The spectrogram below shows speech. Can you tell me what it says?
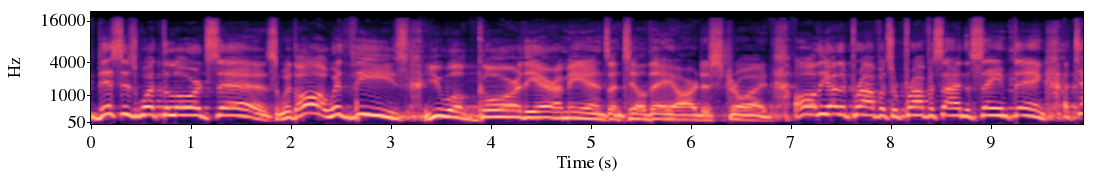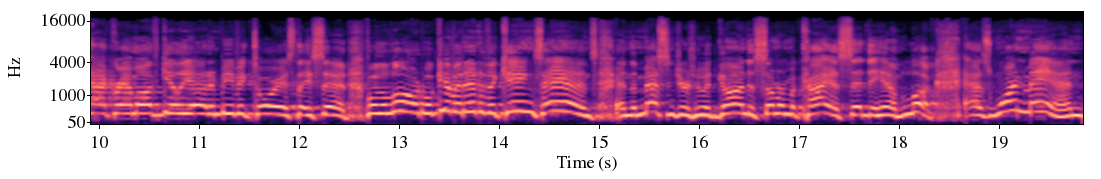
This is what the Lord says. With all, with these, you will gore the Arameans until they are destroyed. All the other prophets were prophesying the same thing. Attack Ramoth Gilead and be victorious, they said, for the Lord will give it into the king's hands. And the messengers who had gone to summer Micaiah said to him, Look, as one man,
